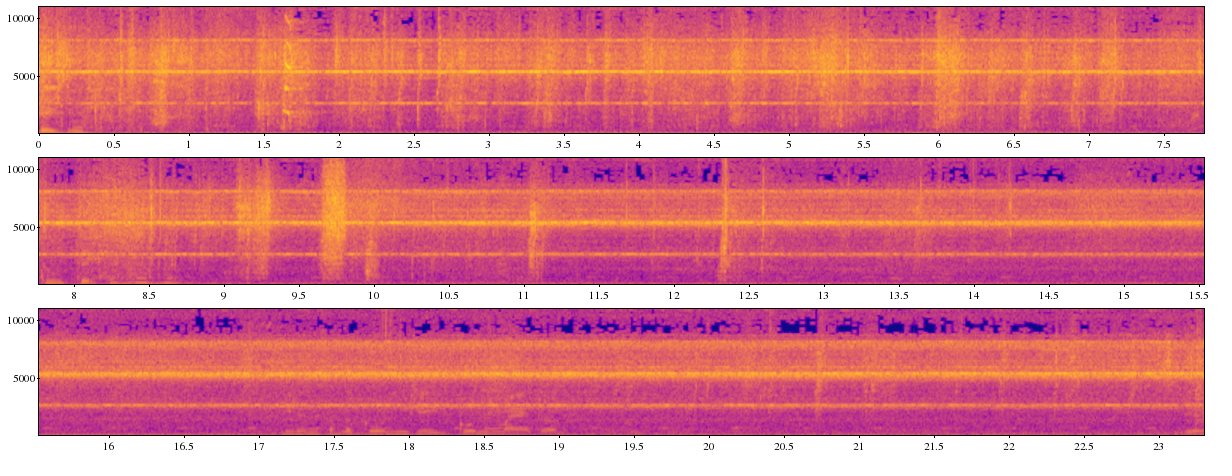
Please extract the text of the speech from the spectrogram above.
tí nha tu tịt cái này thì nó sắp là côn cái côn này mai rồi. điên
